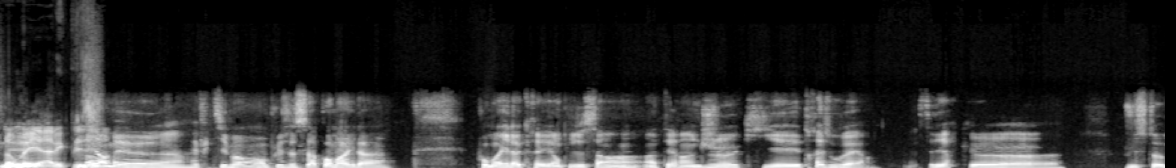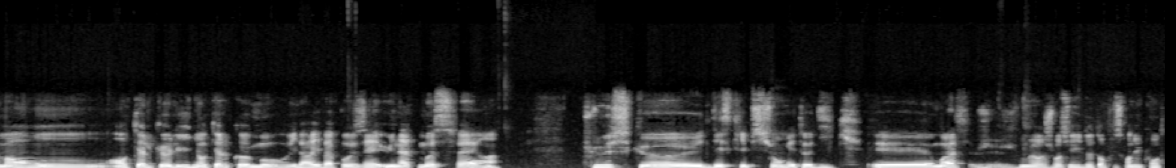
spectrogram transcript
Non, mais avec plaisir. Non, mais euh, effectivement, en plus de ça, pour moi, il a, pour moi, il a créé en plus de ça un, terrain de jeu qui est très ouvert. C'est-à-dire que euh, justement, en quelques lignes, en quelques mots, il arrive à poser une atmosphère plus que euh, une description méthodique. Et moi, je, je m'en suis d'autant plus rendu compte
